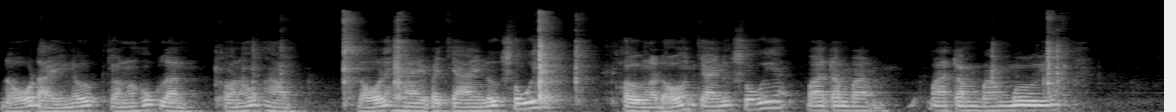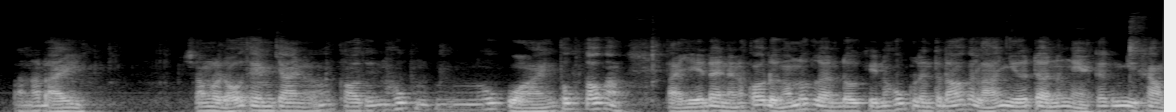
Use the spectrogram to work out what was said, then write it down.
đổ đầy nước cho nó hút lên, coi nó hút không. Đổ lấy hai ba chai nước suối. Thường là đổ chai nước suối ba trăm ba trăm ba mươi và nó đầy. Xong rồi đổ thêm chai nữa, coi thấy nó hút nó hút hoài hút tốt không. Tại vì ở đây này nó có đường ống nước lên, đôi khi nó hút lên tới đó cái lỡ như ở trên nó nghẹt cái cũng như không.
